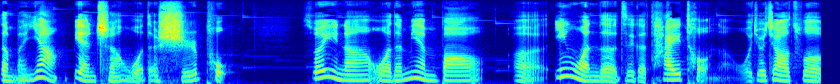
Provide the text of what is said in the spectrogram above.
怎么样变成我的食谱。所以呢，我的面包。呃，英文的这个 title 呢，我就叫做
